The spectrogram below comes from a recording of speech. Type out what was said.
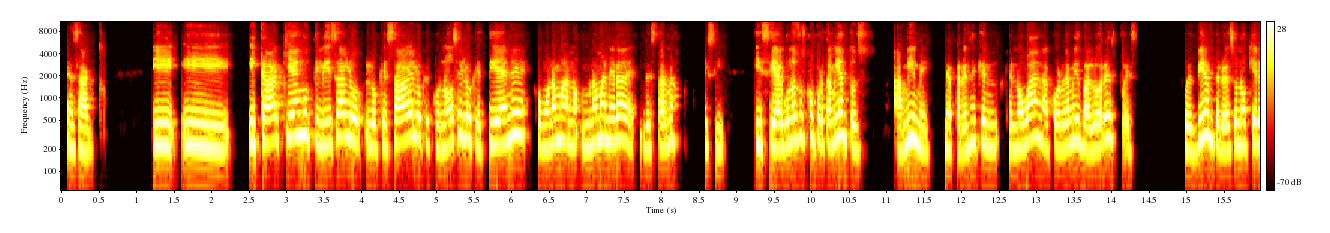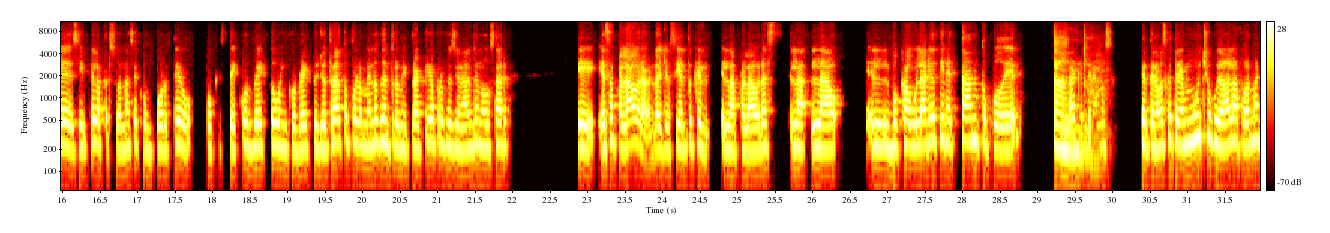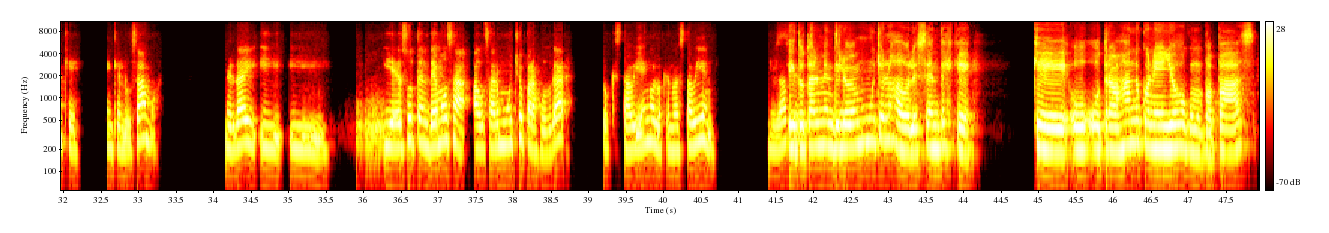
Exacto. Y, y, cada quien utiliza lo, lo, que sabe, lo que conoce y lo que tiene como una, una manera de, de, estar mejor. Y si, y si algunos de sus comportamientos a mí me, me parecen que, que, no van acorde a mis valores, pues, pues bien, pero eso no quiere decir que la persona se comporte o, o que esté correcto o incorrecto. Yo trato por lo menos dentro de mi práctica profesional de no usar eh, esa palabra, ¿verdad? Yo siento que la palabra, la, la, el vocabulario tiene tanto poder, ¿verdad? Que tenemos, que tenemos que tener mucho cuidado en la forma en que, en que lo usamos, ¿verdad? Y, y, y, y eso tendemos a, a usar mucho para juzgar lo que está bien o lo que no está bien. Sí, totalmente. Y lo vemos mucho en los adolescentes que, que o, trabajando con ellos o como papás,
